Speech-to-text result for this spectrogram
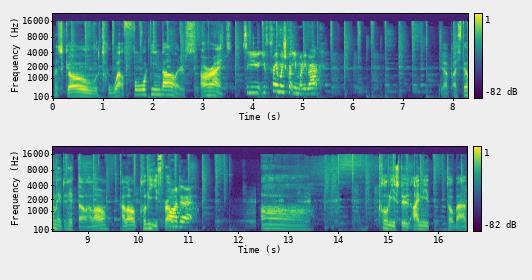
Let's go. 12 14 dollars. Alright. So you, you've pretty much got your money back. Yep, I still need to hit though. Hello? Hello? Please, bro. Oh, I'll do it. Oh. Please, dude. I need so bad.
